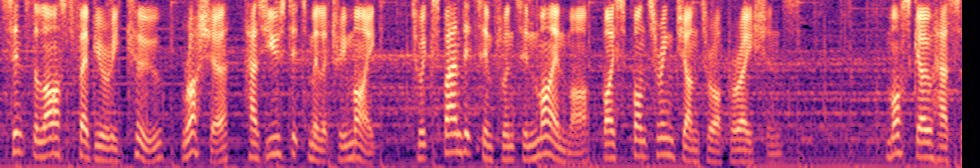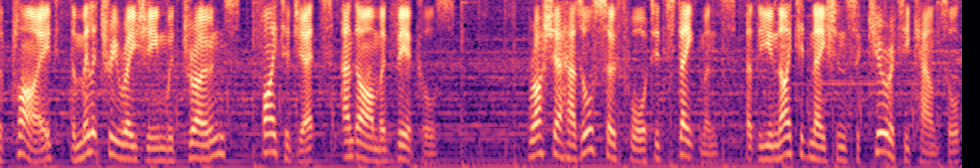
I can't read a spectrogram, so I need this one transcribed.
Since the last February coup, Russia has used its military might to expand its influence in Myanmar by sponsoring junta operations. Moscow has supplied the military regime with drones, fighter jets, and armored vehicles. Russia has also thwarted statements at the United Nations Security Council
